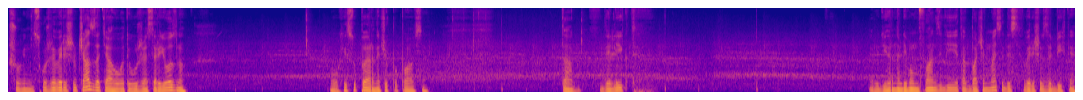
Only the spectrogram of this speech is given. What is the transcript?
що він, схоже, вирішив час затягувати уже серйозно. Ох, і суперничок попався. Так, делікт. Рюдігер на лівому фланзі діє. Так, бачимо Месі десь вирішив забігти.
